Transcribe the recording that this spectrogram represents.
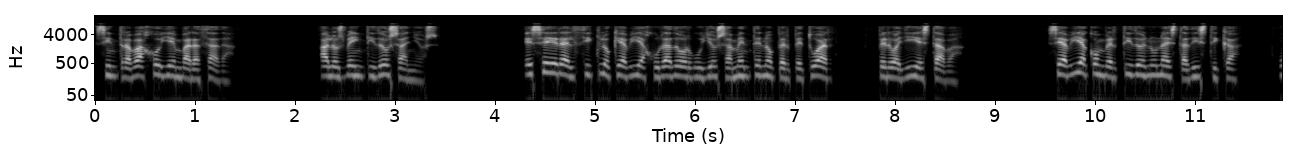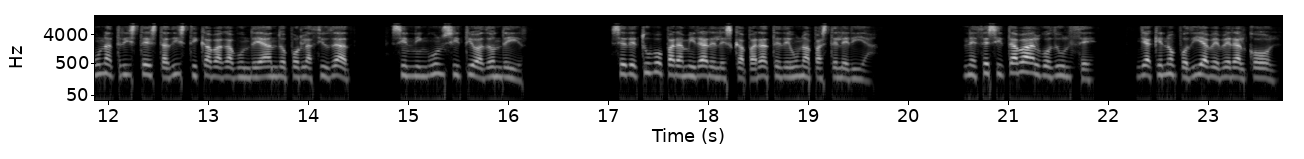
sin trabajo y embarazada. A los 22 años. Ese era el ciclo que había jurado orgullosamente no perpetuar, pero allí estaba. Se había convertido en una estadística, una triste estadística vagabundeando por la ciudad, sin ningún sitio a dónde ir. Se detuvo para mirar el escaparate de una pastelería. Necesitaba algo dulce, ya que no podía beber alcohol.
